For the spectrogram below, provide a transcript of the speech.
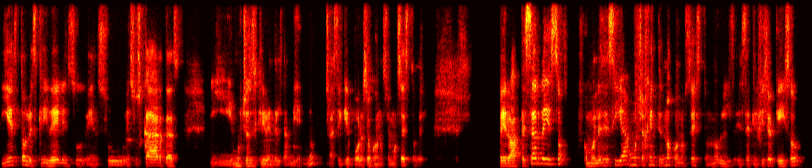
Y esto lo escribe él en, su, en, su, en sus cartas y muchos escriben de él también, ¿no? Así que por eso conocemos esto de él. Pero a pesar de eso, como les decía, mucha gente no conoce esto, ¿no? El, el sacrificio que hizo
